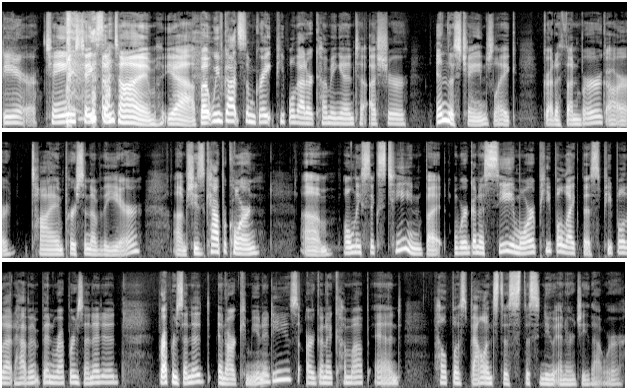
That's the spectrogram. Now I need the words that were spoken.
dear. change takes some time. Yeah, but we've got some great people that are coming in to usher in this change, like Greta Thunberg, our Time Person of the Year. Um, she's Capricorn, um, only 16, but we're going to see more people like this. People that haven't been represented represented in our communities are going to come up and help us balance this this new energy that we're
